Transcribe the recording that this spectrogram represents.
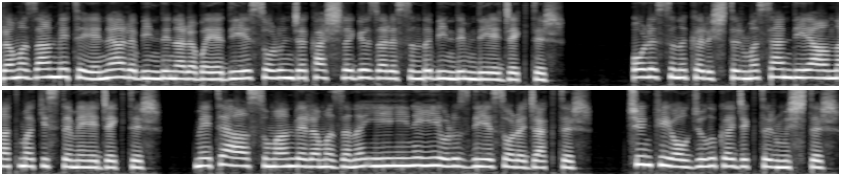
Ramazan Mete'ye ne ara bindin arabaya diye sorunca kaşla göz arasında bindim diyecektir. Orasını karıştırma sen diye anlatmak istemeyecektir. Mete Asuman ve Ramazan'a iyi iğne yiyoruz diye soracaktır. Çünkü yolculuk acıktırmıştır.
